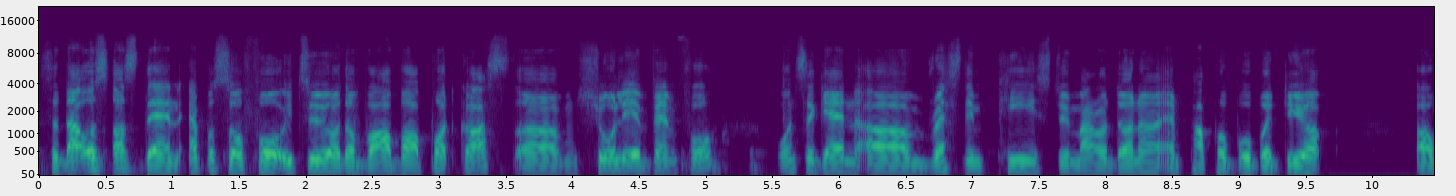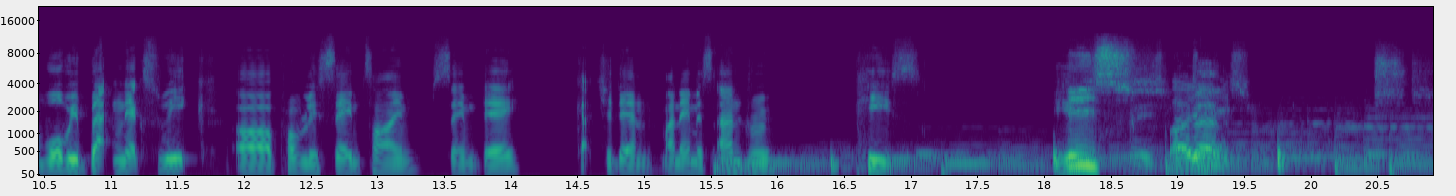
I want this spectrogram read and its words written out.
So that was us then, episode 42 of the VAR Bar podcast. Um, surely eventful. Once again, um, rest in peace to Maradona and Papa Bouba Diop. Uh, we'll be back next week, uh, probably same time, same day. Catch you then. My name is Andrew. Peace. Peace. Bye.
